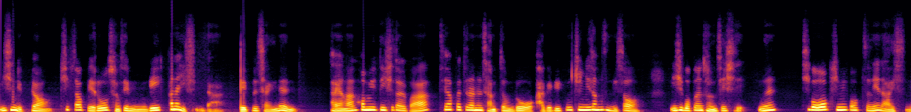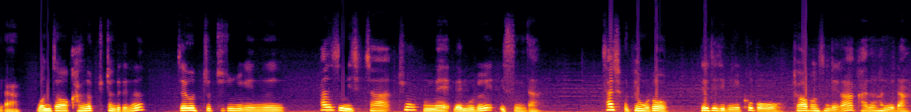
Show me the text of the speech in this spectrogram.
26평 14억대로 전세 매물이 하나 있습니다. 매물 차이는 다양한 커뮤니티 시설과 새아파트라는 장점으로 가격이 꾸준히 상승해서 25평 전세 시는 15억, 16억 전에 나와 있습니다. 먼저 강력 추천드리는 재건축 추진 중에 있는 한신 20차 총구매 매물이 있습니다. 49평으로 대지 지분이 크고 조합원 승계가 가능합니다.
